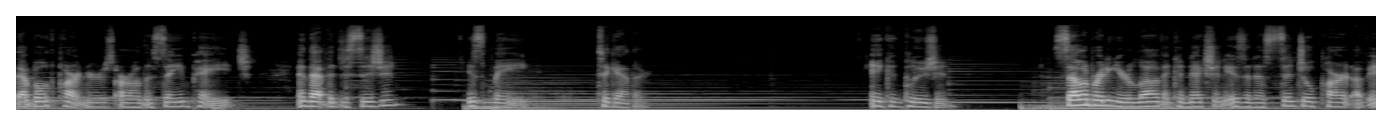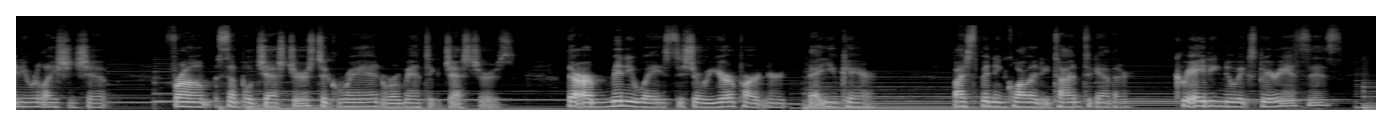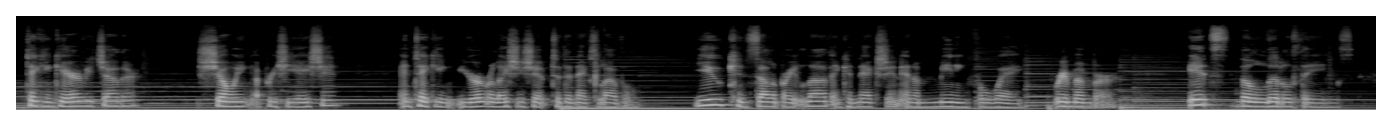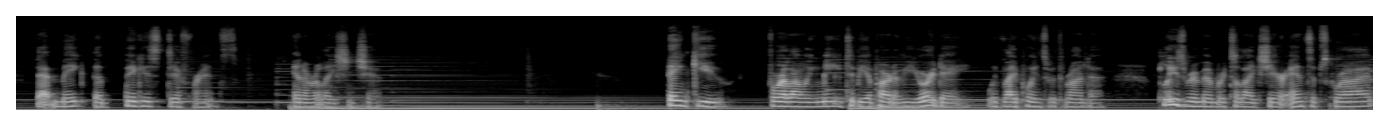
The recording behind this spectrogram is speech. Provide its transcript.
that both partners are on the same page and that the decision is made together. In conclusion, Celebrating your love and connection is an essential part of any relationship, from simple gestures to grand romantic gestures. There are many ways to show your partner that you care by spending quality time together, creating new experiences, taking care of each other, showing appreciation, and taking your relationship to the next level. You can celebrate love and connection in a meaningful way. Remember, it's the little things that make the biggest difference in a relationship. Thank you for allowing me to be a part of your day with Life Points with Ronda. Please remember to like, share, and subscribe.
